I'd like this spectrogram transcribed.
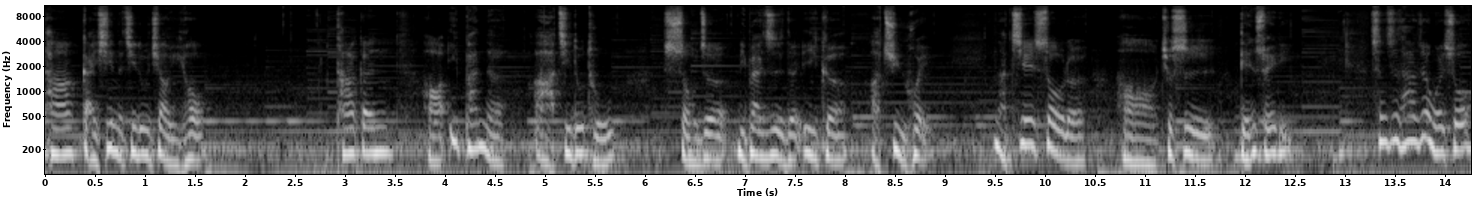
她改信了基督教以后，她跟啊一般的啊基督徒守着礼拜日的一个啊聚会，那接受了。哦，就是点水礼，甚至他认为说，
